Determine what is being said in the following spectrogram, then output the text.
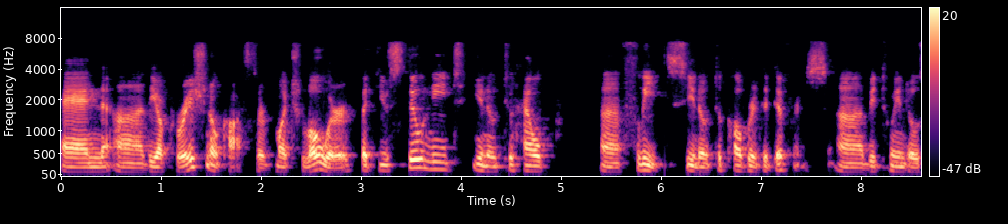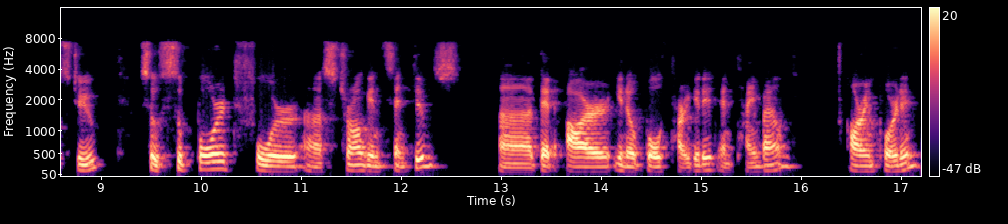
and uh, the operational costs are much lower, but you still need, you know, to help uh, fleets, you know, to cover the difference uh, between those two. So support for uh, strong incentives uh, that are, you know, both targeted and time bound are important,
